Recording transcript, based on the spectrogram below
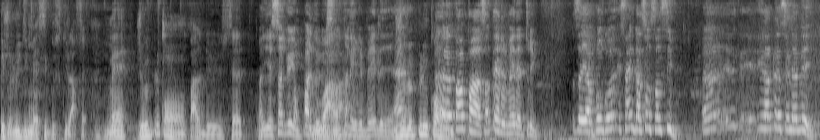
et je lui dis merci pour ce qu'il a fait. Mais je ne veux plus qu'on parle de cette. Il y a ça qu'on parle de lui, Voilà. ça entend les réveils. De, Je veux plus qu'on- Ah, le papa, ça entend réveiller des trucs. A c'est un garçon sensible. Hein, il, il de s'énerver.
